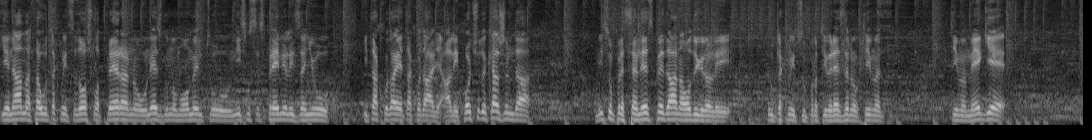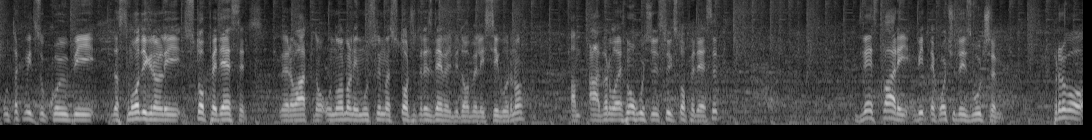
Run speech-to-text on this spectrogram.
je nama ta utakmica došla prerano u nezgodnom momentu, nismo se spremili za nju i tako dalje, i tako dalje. Ali hoću da kažem da mi smo pred 75 dana odigrali utakmicu protiv rezervnog tima, tima Mege, utakmicu koju bi, da smo odigrali 150, verovatno u normalnim uslovima 149 bi dobili sigurno. a, a vrlo je moguće svih 150. Dve stvari bitne hoću da izvučem. Prvo,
